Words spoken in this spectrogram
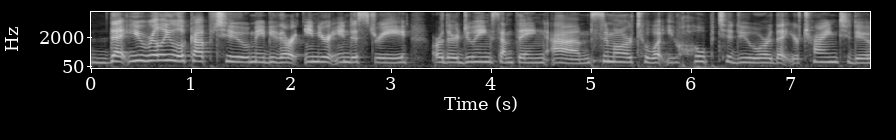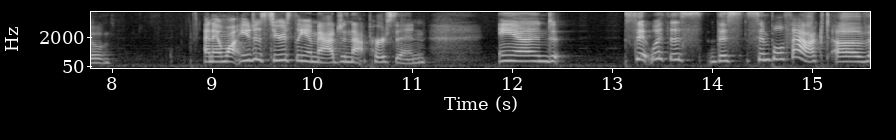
that you really look up to. Maybe they're in your industry or they're doing something um, similar to what you hope to do or that you're trying to do. And I want you to seriously imagine that person and sit with this this simple fact of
